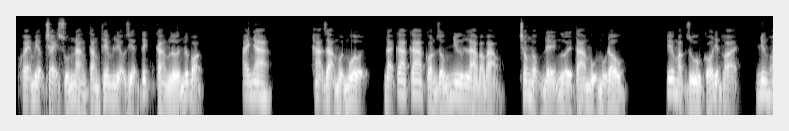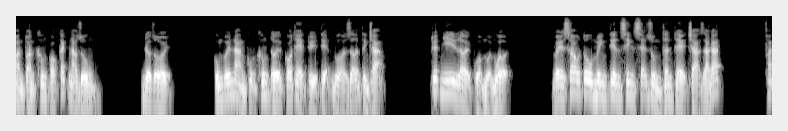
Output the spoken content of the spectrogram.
khoe miệng chạy xuống nàng tăng thêm liệu diện tích càng lớn nước bọn ai nha? Hạ dạ muội muội, đại ca ca còn giống như là bà bảo, trong ngộng để người ta mụ mụ đâu. Kia mặc dù có điện thoại, nhưng hoàn toàn không có cách nào dùng được rồi. Cùng với nàng cũng không tới có thể tùy tiện đùa dỡ tình trạng. Tuyết nhi lời của muội muội. Về sau tô minh tiên sinh sẽ dùng thân thể trả giá đắt. Phát.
